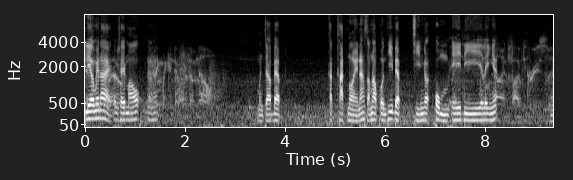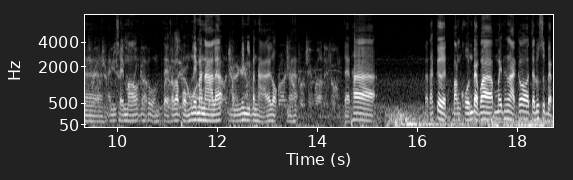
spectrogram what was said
เลี้ยวไม่ได้ ต้องใช้เมาส์นะฮะ มันจะแบบขัดขัดหน่อยนะสำหรับคนที่แบบชินกับปุ่ม AD อะไรเงี้ยอ่าอันนี้ใช้เมาส์นะครับผม แต่สำหรับผมเล่นมานานแล้ว มันไม่มีปัญหาอะไรหรอกนะฮะ แต่ถ้า แต่ถ้าเกิดบางคนแบบว่าไม่ถนัดก็จะรู้สึกแบบ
